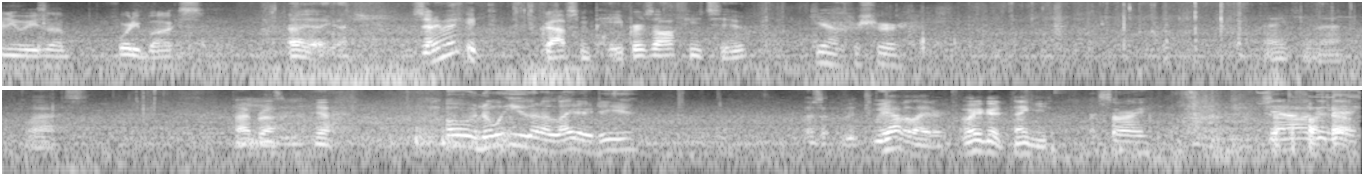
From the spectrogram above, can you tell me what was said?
Anyways, uh, 40 bucks. Oh yeah, I got you. Is there any way I could grab some papers off you too? Yeah, for sure. Thank you, man. Bless. All right, bro. Yeah. Oh, no way you got a lighter, do you? We- We have a lighter. Oh, you're good. Thank you. Sorry. Shut yeah, the have fuck a good up. day.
